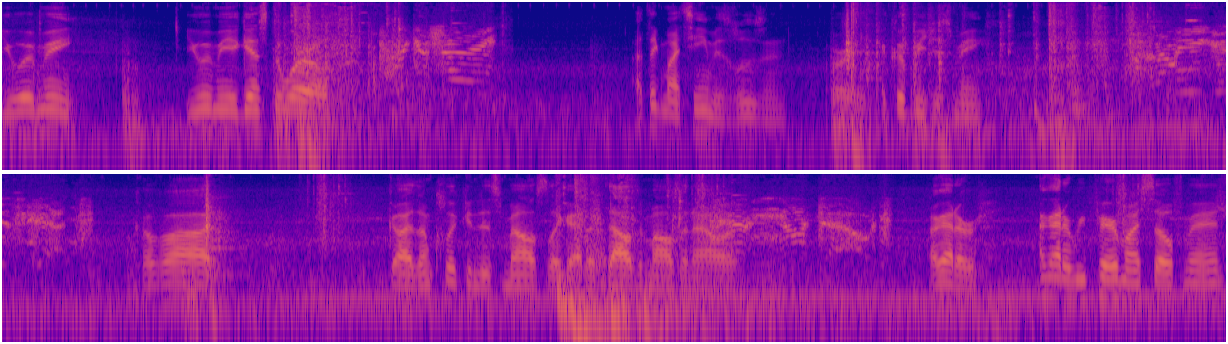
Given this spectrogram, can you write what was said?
you and me. You and me against the world. I think my team is losing. Or it, it could be just me. Come on. Guys, I'm clicking this mouse like at a thousand miles an hour. I gotta I gotta repair myself, man.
